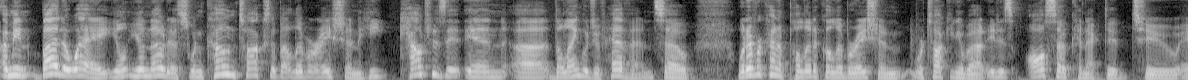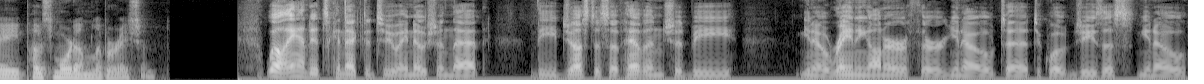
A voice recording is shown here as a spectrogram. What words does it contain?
I mean, by the way, you'll you'll notice when Cone talks about liberation, he couches it in uh, the language of heaven. So, whatever kind of political liberation we're talking about, it is also connected to a post-mortem liberation. Well, and it's connected to a notion that the justice of heaven should be, you know, reigning on earth, or you know, to to quote Jesus, you know,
